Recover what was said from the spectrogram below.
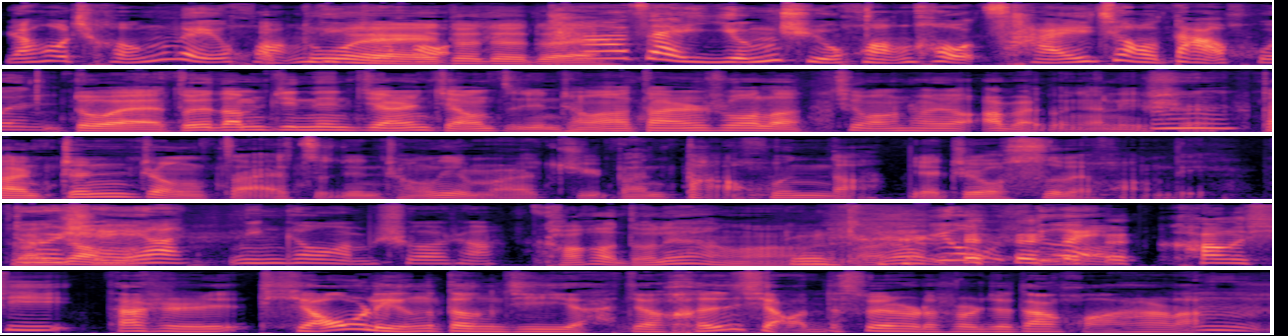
然后成为皇帝之对后，对对对。他在迎娶皇后才叫大婚。对，所以咱们今天既然讲紫禁城啊，当然说了，清王朝有二百多年历史，嗯但真正在紫禁城里面举办大婚的也只有四位皇帝。都是谁呀、您跟我们说说。考考德亮啊，对，康熙他是调龄登基呀、就很小的岁数的时候就当皇上了。嗯，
